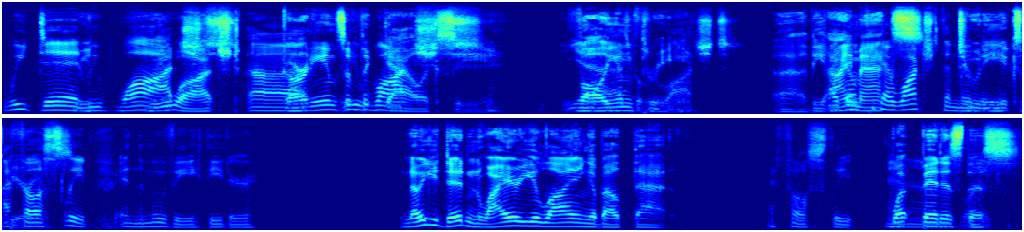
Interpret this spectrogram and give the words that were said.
We did. We- We, watched. watched uh, Guardians of the watched- Galaxy, Yeah, Volume we 3. watched. uh, the I don't IMAX think I watched the 2D movie. I fell asleep in the movie theater. No, you didn't. Why are you lying about that? I fell asleep. What bit is like- this?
